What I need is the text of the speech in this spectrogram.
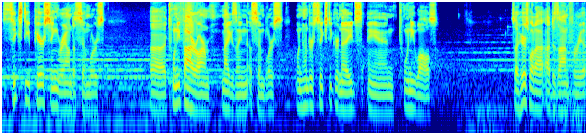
60 piercing round assemblers, uh, 20 firearm magazine assemblers, 160 grenades, and 20 walls. So here's what I, I designed for it.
